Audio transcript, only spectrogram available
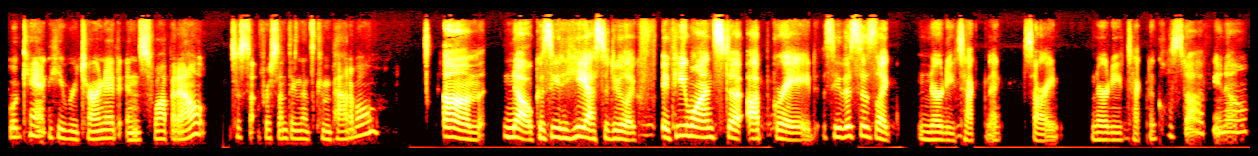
Well, can't he return it and swap it out to for something that's compatible? Um, no, because he he has to do like if he wants to upgrade. See, this is like nerdy technic. Sorry, nerdy technical stuff, you know,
